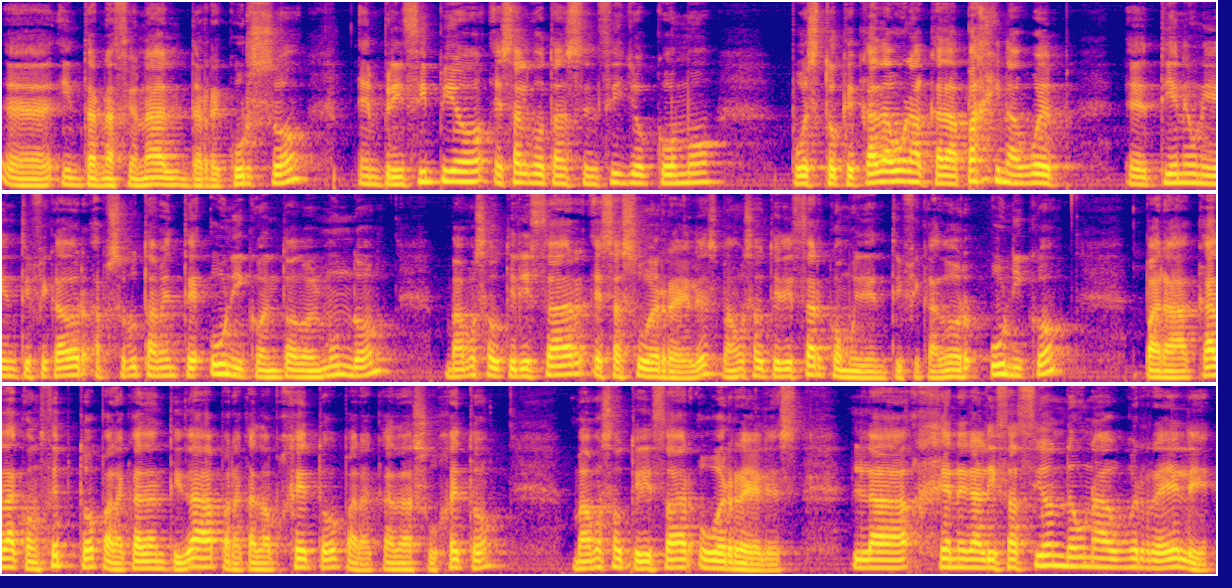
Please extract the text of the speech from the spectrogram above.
eh, internacional de recurso. En principio es algo tan sencillo como, puesto que cada una, cada página web eh, tiene un identificador absolutamente único en todo el mundo, vamos a utilizar esas URLs, vamos a utilizar como identificador único para cada concepto, para cada entidad, para cada objeto, para cada sujeto, vamos a utilizar URLs. La generalización de una URL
